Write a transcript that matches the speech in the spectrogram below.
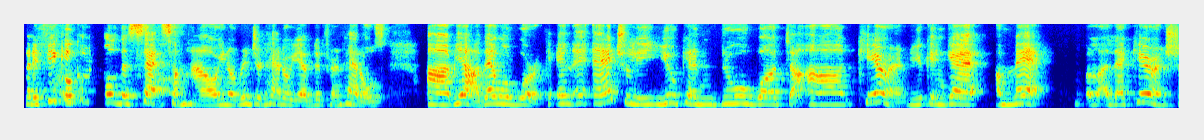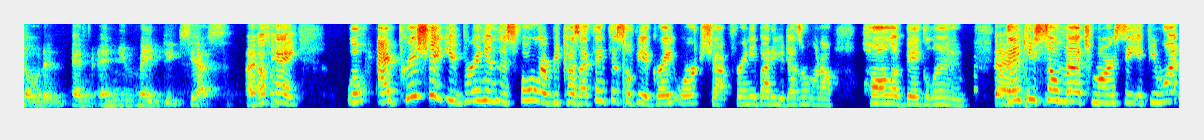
But if you can control the set somehow, you know, rigid heddle, you have different heddles. Um, yeah, that will work. And actually, you can do what uh, Karen, you can get a mat like Karen showed and, and, and you make these. Yes. Okay. Well, I appreciate you bringing this forward because I think this will be a great workshop for anybody who doesn't want to haul a big loom. Thank you so much, Marcy. If you want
